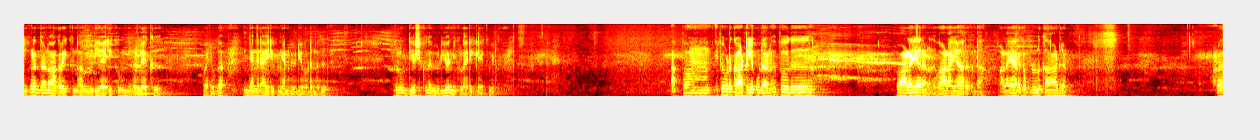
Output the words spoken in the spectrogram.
നിങ്ങളെന്താണോ ആഗ്രഹിക്കുന്ന ആ വീഡിയോ ആയിരിക്കും നിങ്ങളിലേക്ക് വരിക. ഇനി അങ്ങനെ ആയിരിക്കും ഞാൻ വീഡിയോ വിടുന്നത്. നിങ്ങൾ ഉദ്ദേശിക്കുന്ന വീഡിയോ നിങ്ങളുടെ അരികിലേക്ക് വരും. അപ്പം ഇപ്പോൾ ഇവിടെ കാട്ടിൽ കൂടാണ്. ഇപ്പോൾ ഇത് വാളയാറാണിത് വാളയാർ ഉണ്ടോ? വാളയാറൊക്കെ ഫുള്ള് കാടാണ് അവിടെ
